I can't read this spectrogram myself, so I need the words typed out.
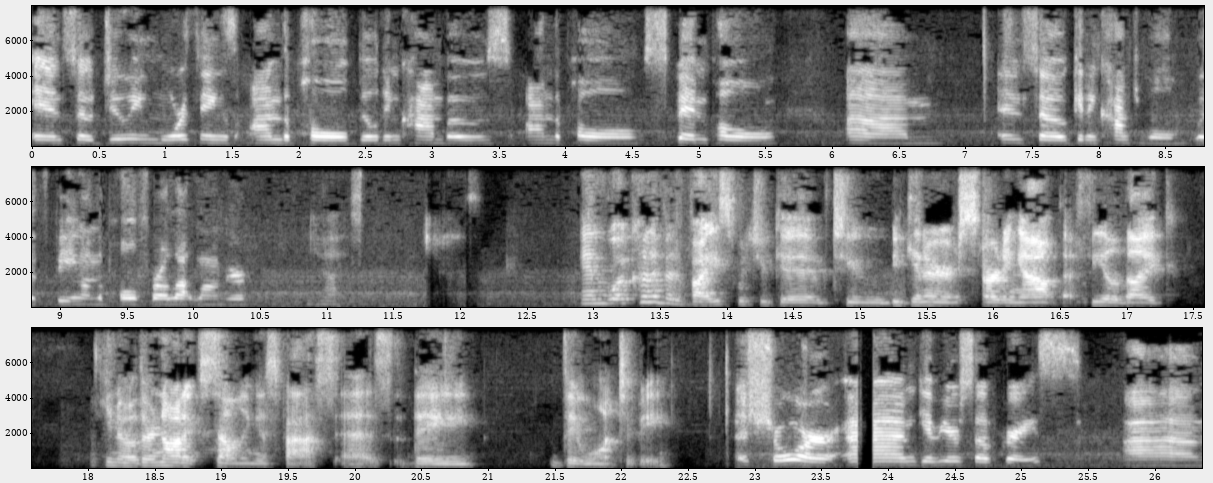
And so doing more things on the pole, building combos on the pole, spin pole, um, and so getting comfortable with being on the pole for a lot longer. Yes. And what kind of advice would you give to beginners starting out that feel like, you know, they're not excelling as fast as they they want to be? Uh, Sure, um, give yourself grace. Um,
